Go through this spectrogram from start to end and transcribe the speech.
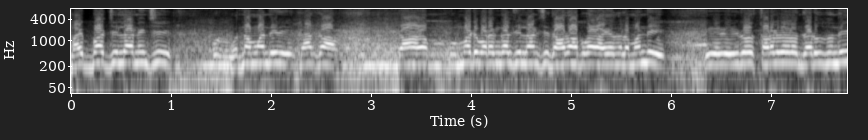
మహిబాద్ జిల్లా నుంచి వంద మంది దాకా ఉమ్మడి వరంగల్ జిల్లా నుంచి దాదాపుగా ఐదు వందల మంది ఈ- ఈరోజు తరలివేయడం జరుగుతుంది.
